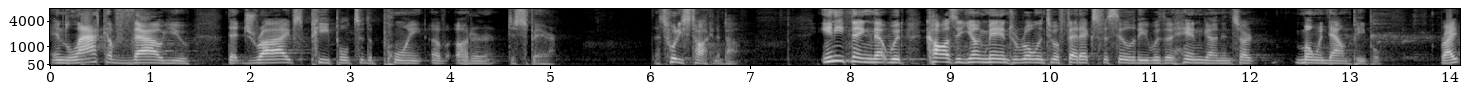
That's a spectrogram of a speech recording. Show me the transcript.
and lack of value that drives people to the point of utter despair. That's what he's talking about. Anything that would cause a young man to roll into a FedEx facility with a handgun and start mowing down people, right?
